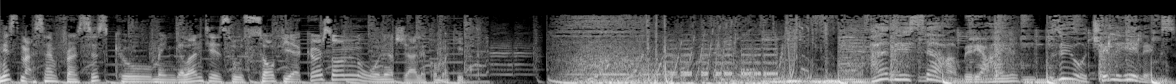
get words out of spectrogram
نسمع سان فرانسيسكو من جالانتيس وصوفيا كيرسون ونرجع لكم أكيد. هذه الساعة برعاية زيوت Shell Helix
